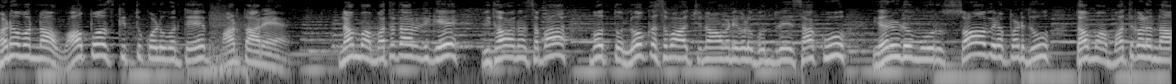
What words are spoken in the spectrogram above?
ಹಣವನ್ನು ವಾಪಸ್ ಕಿತ್ತುಕೊಳ್ಳುವಂತೆ ಮಾಡ್ತಾರೆ. ನಮ್ಮ ಮತದಾರರಿಗೆ ವಿಧಾನಸಭಾ ಮತ್ತು ಲೋಕಸಭಾ ಚುನಾವಣೆಗಳು ಬಂದರೆ ಸಾಕು, ಎರಡು ಮೂರು ಸಾವಿರ ಪಡೆದು ತಮ್ಮ ಮತಗಳನ್ನು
